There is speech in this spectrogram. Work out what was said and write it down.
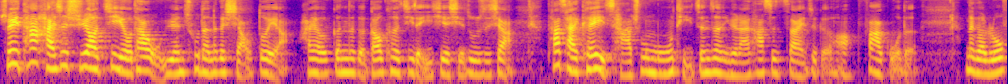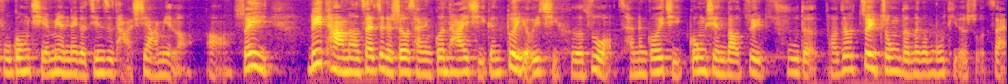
所以他还是需要借由他原初的那个小队啊，还有跟那个高科技的一些协助之下，他才可以查出母体真正原来他是在这个啊法国的那个罗浮宫前面那个金字塔下面了啊。所以丽塔呢，在这个时候才能跟他一起跟队友一起合作，才能够一起攻陷到最初的啊这最终的那个母体的所在。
